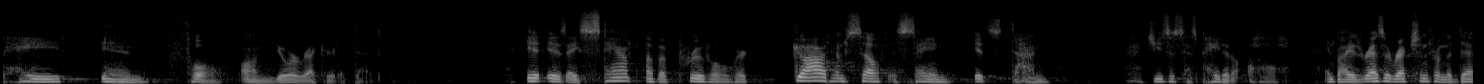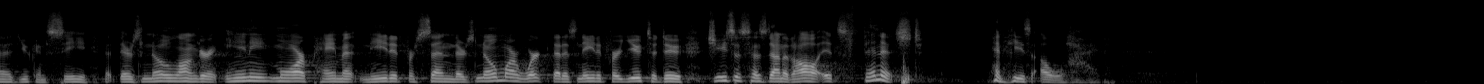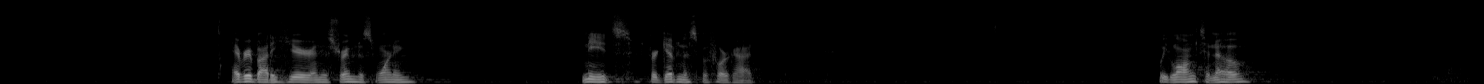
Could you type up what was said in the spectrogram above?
paid in full, on your record of debt. It is a stamp of approval where God Himself is saying, It's done. Jesus has paid it all. And by his resurrection from the dead, you can see that there's no longer any more payment needed for sin. There's no more work that is needed for you to do. Jesus has done it all. It's finished, and he's alive. Everybody here in this room this morning needs forgiveness before God. We long to know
